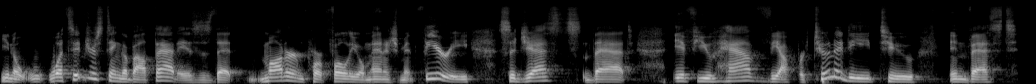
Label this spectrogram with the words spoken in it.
you know, what's interesting about that is, is that modern portfolio management theory suggests that if you have the opportunity to invest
